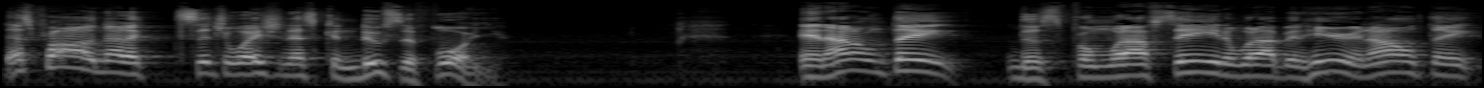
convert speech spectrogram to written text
That's probably not a situation that's conducive for you. And I don't think this from what I've seen and what I've been hearing, I don't think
